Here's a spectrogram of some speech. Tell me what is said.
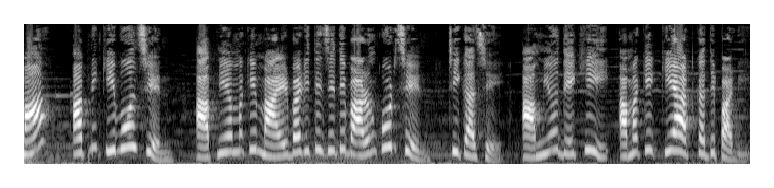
মা, আপনি কি বলছেন? আপনি আমাকে মায়ের বাড়িতে যেতে বারণ করছেন? ঠিক আছে। আমিও দেখি আমাকে কে আটকাতে পারি।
